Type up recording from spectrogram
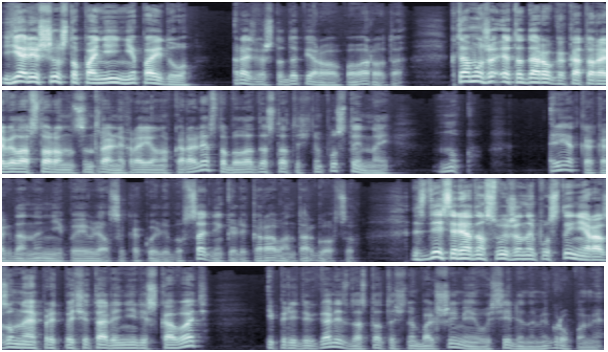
я решил, что по ней не пойду, разве что до первого поворота — к тому же эта дорога, которая вела в сторону центральных районов королевства, была достаточно пустынной. Ну, редко, когда на ней появлялся какой-либо всадник или караван торговцев. Здесь, рядом с выжженной пустыней, разумные предпочитали не рисковать и передвигались достаточно большими и усиленными группами.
